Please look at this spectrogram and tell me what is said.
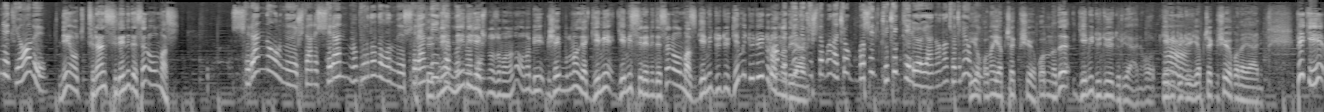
inletiyor abi. Ne o tren sireni desen olmaz. Siren de olmuyor işte hani siren vapurda da olmuyor. Siren İşte değil ne, ne adı. diyeceksin o zaman ona? Ona bir, bir şey bulmaz ya. Gemi gemi sireni desen olmaz. Gemi düdüğü. Gemi düdüğüdür onun adı yani. işte bana çok basit küçük geliyor yani anlatabiliyor muyum? Yok ona yapacak bir şey yok. Onun adı gemi düdüğüdür yani. O gemi Ha. düdüğü yapacak bir şey yok ona yani. Peki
